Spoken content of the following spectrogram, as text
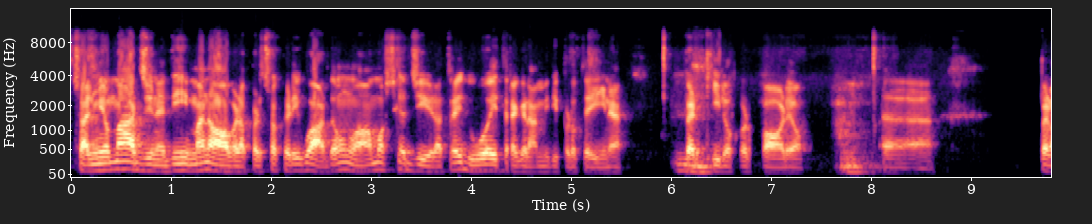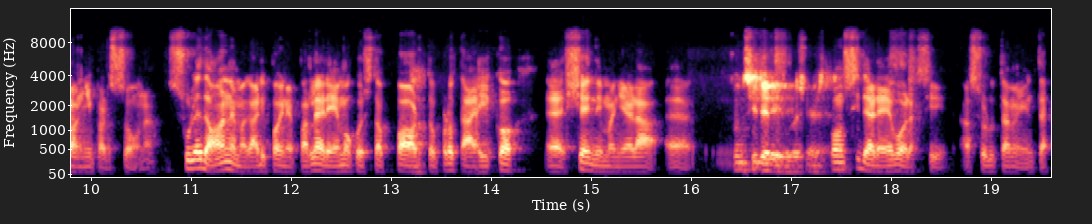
Cioè il mio margine di manovra per ciò che riguarda un uomo si aggira tra i 2 e i 3 grammi di proteine mm. per chilo corporeo eh, per ogni persona. Sulle donne, magari poi ne parleremo, questo apporto proteico eh, scende in maniera eh, considerevole. Certo. Considerevole, sì, assolutamente.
